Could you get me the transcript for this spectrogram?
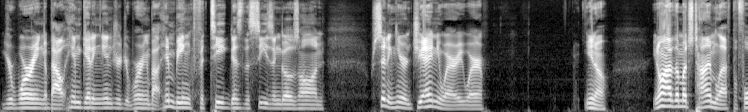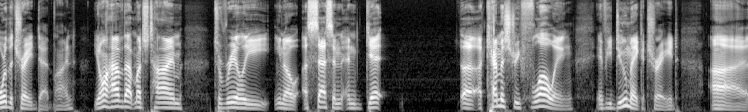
you're worrying about him getting injured. You're worrying about him being fatigued as the season goes on. We're sitting here in January where, you know, you don't have that much time left before the trade deadline. You don't have that much time to really, you know, assess and, and get a, a chemistry flowing if you do make a trade, uh,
